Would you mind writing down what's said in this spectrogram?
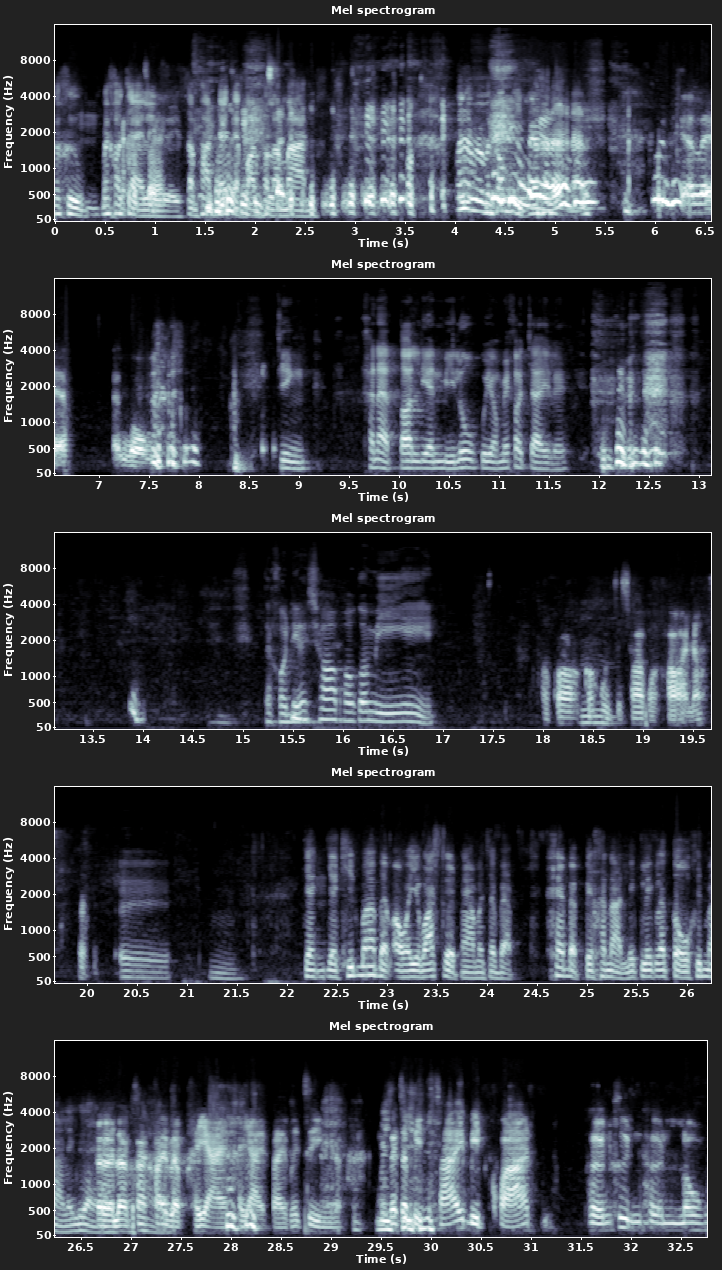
ก็คือไม่เข้าใจอะไรเลย สัมผัสได้แต่ความทรมานว่าทำไมมันต้องบีบได้ขนาดนั้นมันคืออะไรอะงงจริง ขนาดตอนเรียนมีรูปกูยังไม่เข้าใจเลย แต่คนที่เขาชอบเขาก็มีเขาก็ก็คงจะชอบของเขาอะเนาะ เอออืมอย่าอย่าคิดว่าแบบอวัยวะเกิดมามันจะแบบแค่แบบเป็นขนาดเล็ก ๆ แล้วโตขึ้นมาเรื่อยๆเออแล้วค่อยๆแบบขยายขยายไปไม่จริงนะไม่มันจริงก็จะบิดซ้ายบิดขวาเทิร์นขึ้นเทิร์นลง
